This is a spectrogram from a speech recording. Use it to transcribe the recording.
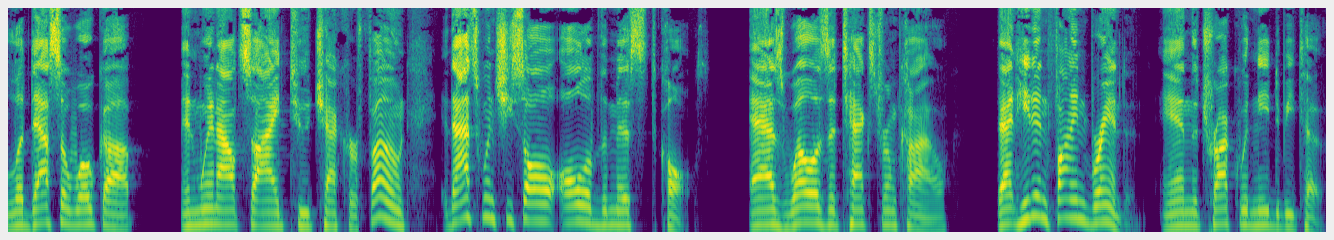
Ladessa woke up and went outside to check her phone. That's when she saw all of the missed calls, as well as a text from Kyle that he didn't find Brandon and the truck would need to be towed.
